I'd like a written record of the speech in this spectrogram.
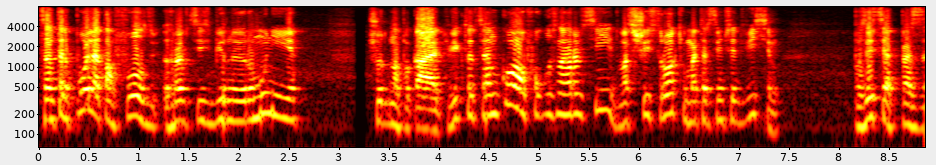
Центр поля, там фол гравці збірної Румунії. Що тут напакають? Віктор Циганков, фокус на гравці, 26 років, 1,78 м. Позиція ПЗ.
